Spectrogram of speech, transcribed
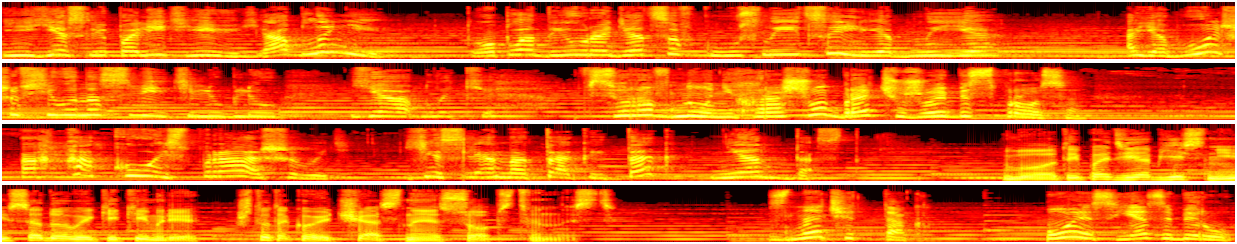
И если полить ею яблони, то плоды уродятся вкусные и целебные. А я больше всего на свете люблю яблоки. Все равно нехорошо брать чужое без спроса. А на кой спрашивать, если она так и так не отдаст? Вот и поди объясни садовой кикимре, что такое частная собственность. Значит так, Пояс я заберу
